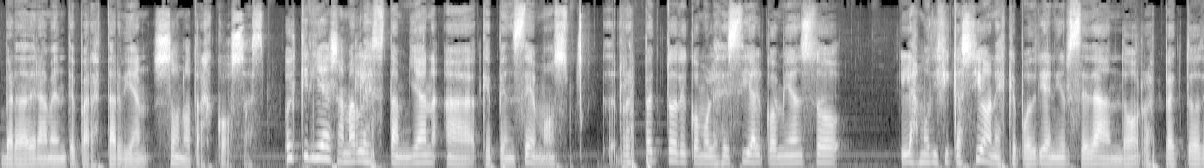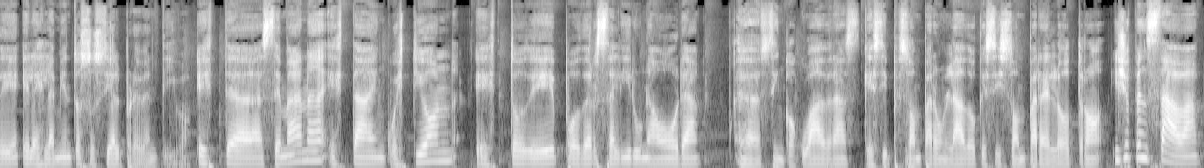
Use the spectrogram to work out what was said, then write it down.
verdaderamente para estar bien son otras cosas. Hoy quería llamarles también a que pensemos respecto de, como les decía al comienzo, las modificaciones que podrían irse dando respecto del aislamiento social preventivo. Esta semana está en cuestión esto de poder salir una hora eh, cinco cuadras, que si son para un lado, que si son para el otro. Y yo pensaba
